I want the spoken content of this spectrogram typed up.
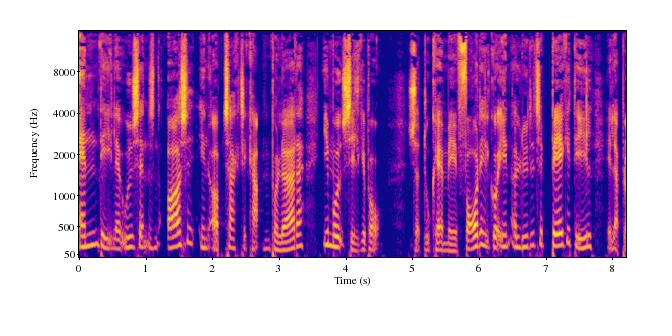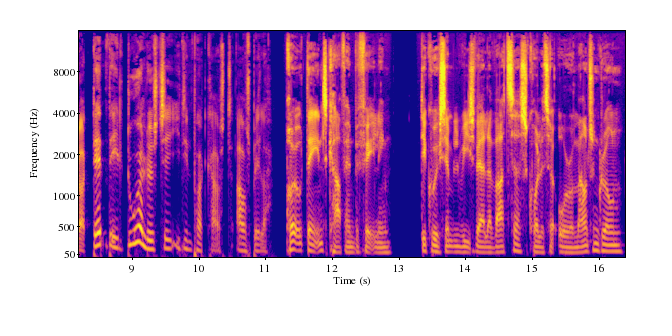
anden del af udsendelsen også en optakt til kampen på lørdag imod Silkeborg så du kan med fordel gå ind og lytte til begge dele, eller blot den del, du har lyst til i din podcast afspiller. Prøv dagens kaffeanbefaling. Det kunne eksempelvis være Lavazzas Qualita Oro Mountain Grown,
